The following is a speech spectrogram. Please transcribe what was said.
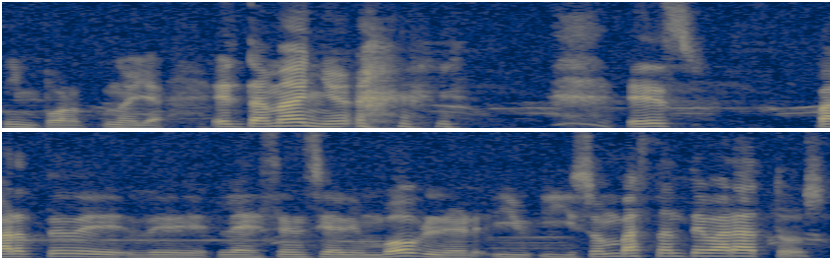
importa, no ya. El tamaño es parte de, la esencia de un bobbler y, son bastante baratos.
